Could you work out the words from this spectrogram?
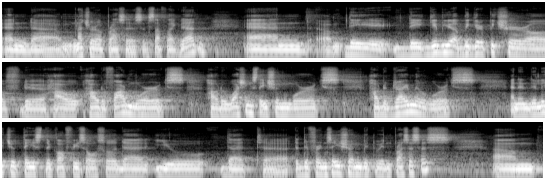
and um, natural process and stuff like that. And um, they they give you a bigger picture of the how how the farm works, how the washing station works, how the dry mill works. And then they let you taste the coffees also that you that uh, the differentiation between processes um,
